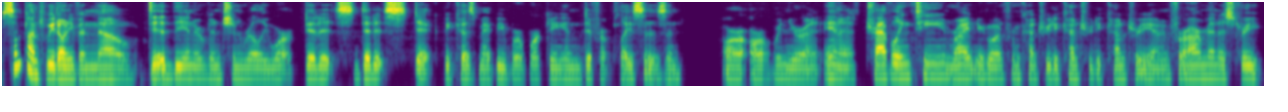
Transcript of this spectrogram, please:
Sometimes we don't even know, did the intervention really work? Did it, did it stick? Because maybe we're working in different places and, or, or when you're in a traveling team, right? And you're going from country to country to country. I mean, for our ministry,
